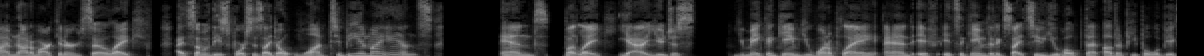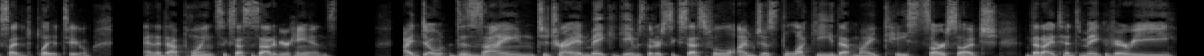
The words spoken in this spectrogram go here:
I'm not a marketer. So like I, some of these forces I don't want to be in my hands. And, but like, yeah, you just, you make a game you want to play. And if it's a game that excites you, you hope that other people will be excited to play it too. And at that point, success is out of your hands. I don't design to try and make games that are successful. I'm just lucky that my tastes are such that I tend to make very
